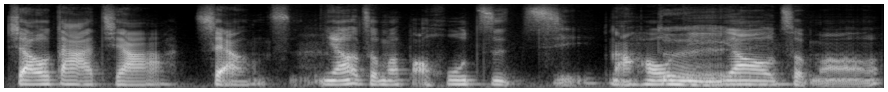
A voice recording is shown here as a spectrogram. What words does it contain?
教大家这样子，你要怎么保护自己，然后你要怎么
